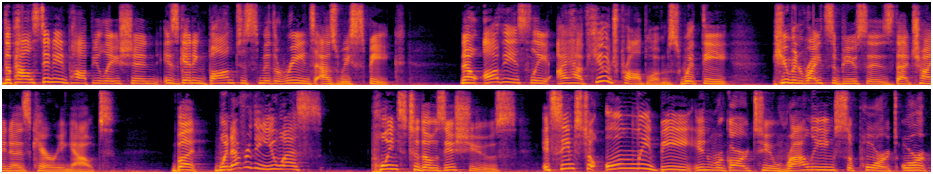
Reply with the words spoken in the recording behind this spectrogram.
the Palestinian population is getting bombed to smithereens as we speak. Now, obviously, I have huge problems with the human rights abuses that China is carrying out. But whenever the US points to those issues, it seems to only be in regard to rallying support or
